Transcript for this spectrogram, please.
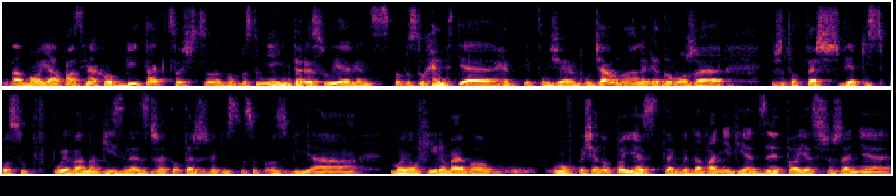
dla moja pasja, hobby, tak, coś, co po prostu mnie interesuje, więc po prostu chętnie, chętnie w tym wziąłem w udział, no ale wiadomo, że, że to też w jakiś sposób wpływa na biznes, że to też w jakiś sposób rozwija moją firmę, bo umówmy się, no to jest jakby dawanie wiedzy, to jest szerzenie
